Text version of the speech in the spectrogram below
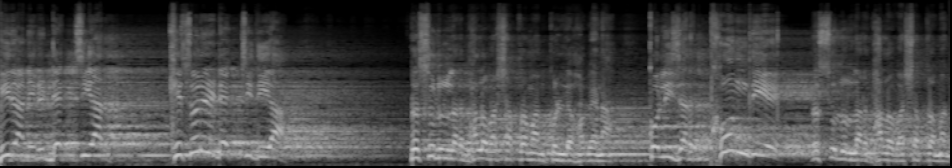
বিরানির ডেকচি আর খিচুড়ির ডেকচি দিয়া রসুল্লাহর ভালোবাসা প্রমাণ করলে হবে না। কলিজার খুন দিয়ে রসুল্লাহর ভালোবাসা প্রমাণ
